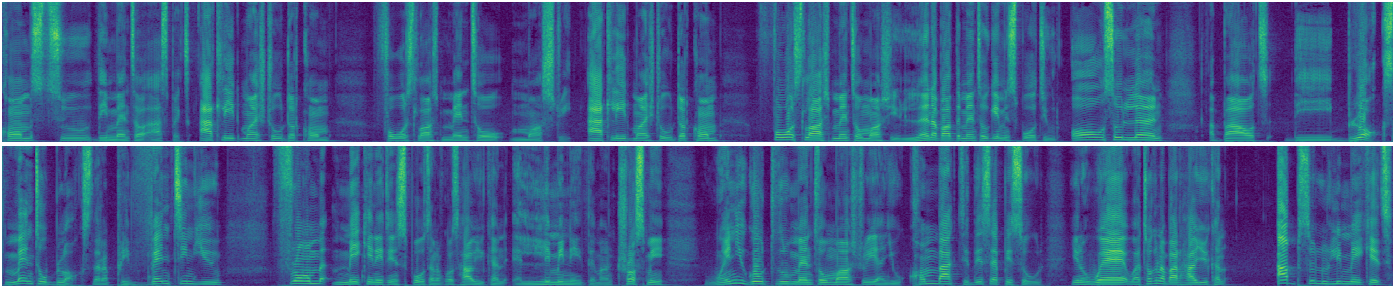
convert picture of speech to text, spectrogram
comes to the mental aspect. AthleteMaestro.com forward slash mental mastery. AthleteMaestro.com forward slash mental mastery. You learn about the mental game in sports. You would also learn about the blocks, mental blocks that are preventing you from making it in sports and of course how you can eliminate them. And trust me when you go through mental mastery and you come back to this episode you know where we're talking about how you can absolutely make it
